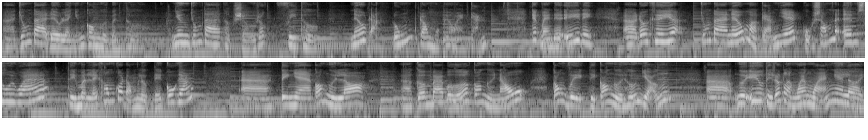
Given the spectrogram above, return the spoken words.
à, chúng ta đều là những con người bình thường nhưng chúng ta thật sự rất phi thường nếu đặt đúng trong một cái hoàn cảnh. Các bạn để ý đi à, đôi khi á chúng ta nếu mà cảm giác cuộc sống nó êm xuôi quá thì mình lại không có động lực để cố gắng. À tiền nhà có người lo à, cơm ba bữa có người nấu công việc thì có người hướng dẫn. À, người yêu thì rất là ngoan ngoãn nghe lời.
